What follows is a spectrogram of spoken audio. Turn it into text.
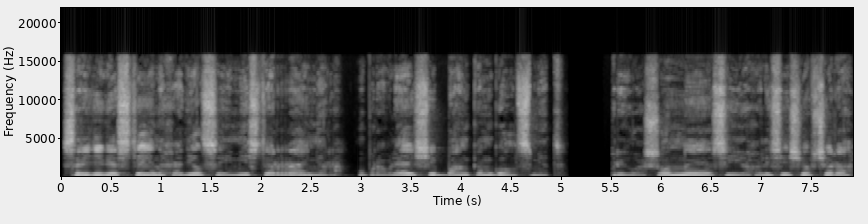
Среди гостей находился и мистер Раймер, управляющий банком Голдсмит. Приглашенные съехались еще вчера.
